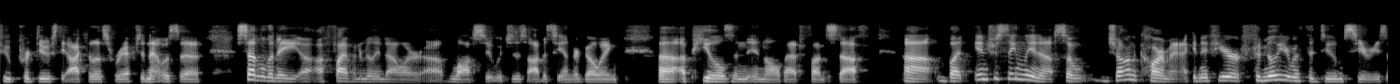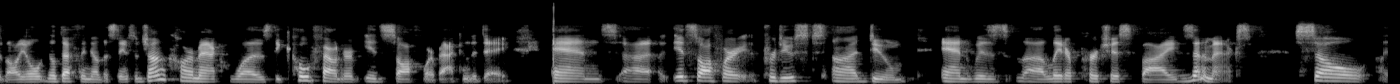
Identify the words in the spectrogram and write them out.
to produce the Oculus Rift, and that was uh, settled in a, a $500 million uh, lawsuit, which is obviously undergoing uh, appeals and, and all that fun stuff. Uh, but interestingly enough, so John Carmack, and if you're familiar with the Doom series at all, you'll you'll definitely know this name. So John Carmack was the co-founder of id Software back in the day, and uh, id Software produced Doom and was uh, later purchased by ZeniMax. So uh,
